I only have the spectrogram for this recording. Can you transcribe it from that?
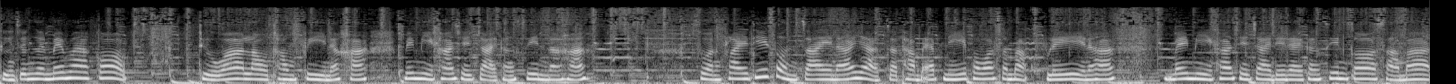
ถึงจะเงินไม่มากก็ ถือว่าเราทำฟรีนะคะ ไม่มีค่าใช้จ่ายทั้งสิ้นนะคะ ส่วนใครที่สนใจนะ อยากจะทำแอปนี้เพราะว่าสมัครฟรีนะคะ ไม่มีค่าใช้จ่ายใด ๆ ทั้งสิ้นก็สามารถ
